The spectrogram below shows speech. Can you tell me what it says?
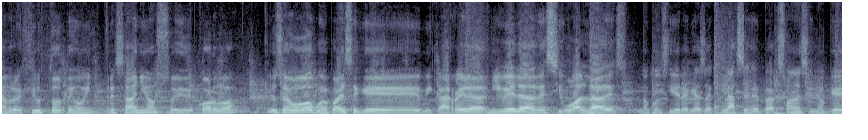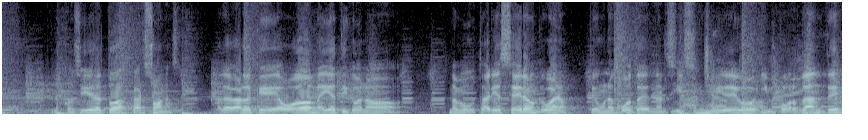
Leandro de Justo, tengo 23 años, soy de Córdoba. Yo soy abogado porque me parece que mi carrera nivela desigualdades. No considera que haya clases de personas, sino que las considera todas personas. La verdad que abogado mediático no, no me gustaría ser, aunque bueno, tengo una cuota de narcisismo y de importante.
